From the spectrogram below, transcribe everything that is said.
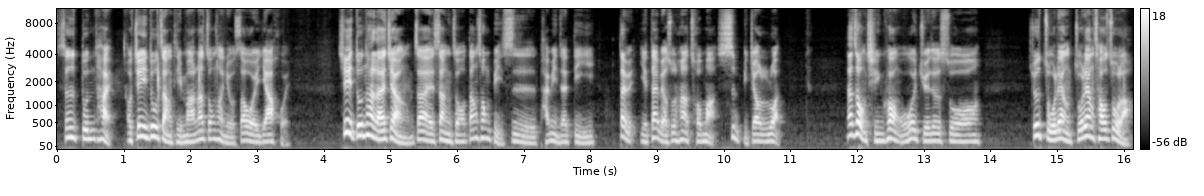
甚至敦泰。哦，今天一度涨停嘛，那中场有稍微压回。所以敦泰来讲，在上周当冲比是排名在第一，代表也代表说它的筹码是比较乱。那这种情况，我会觉得说，就是酌量酌量操作啦，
